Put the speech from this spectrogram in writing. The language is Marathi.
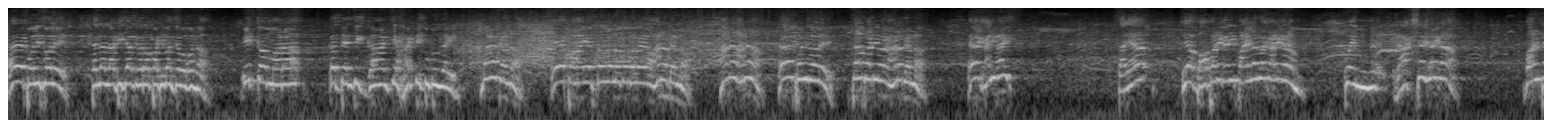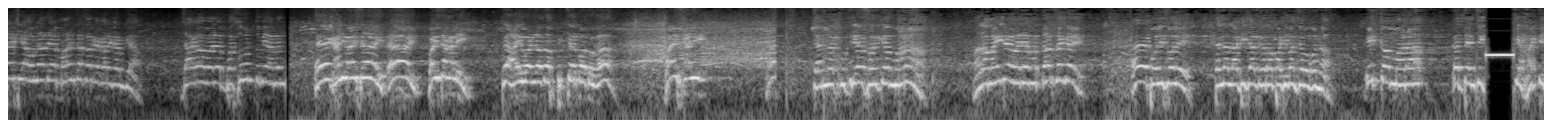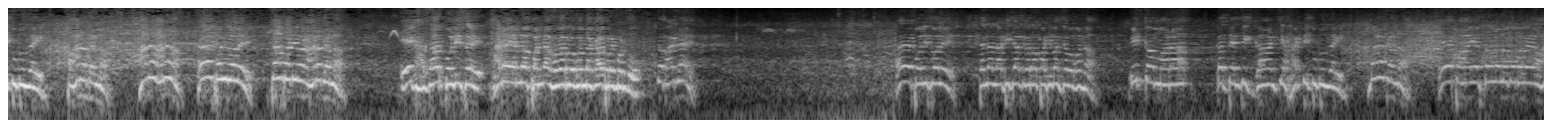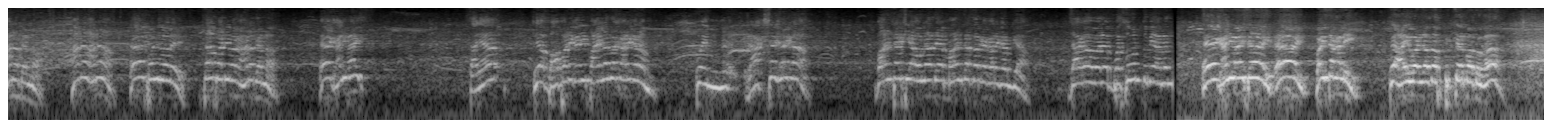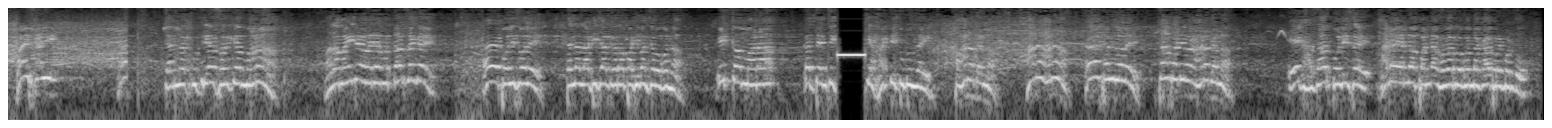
बाहेर पोलीसवाले त्यांना लाठीचार्ज करा पाठीमागच्या लोकांना. इतका मारा का त्यांची गांडची हड्डी तुटून जाईल. मारा त्यांना. हे पहा हे सर्व लोक बघा हाना त्यांना. हाना हाना. हे पोलीसवाले जा पाठीमाग हाना त्यांना. हे खाली बाई साऱ्या तुझ्या बापाने कधी पाहिला का कार्यक्रम? तू राक्षस आहे का? माणसाची औलाद आहे माणसासारखा कार्यक्रम घ्या. जागावर बसून तुम्ही आनंद ए खाली व्हायचं पैसा खाली. ते आई वडिलाचा पिक्चर पाहतो का? पैस खाली. त्यांना कुत्र्यासारख्या मारा. मला माहिती आहे माझ्या मतदारसंघ आहे. ए पोलीसवाले त्यांना लाठीचार्ज करा पाठीमागच्या लोकांना. इतकं मारा का त्यांची हड्डी तुटून जाईल. पाहना त्यांना. हाना हाना हे पोलीसवाले जा पाठीमाग हाना त्यांना. एक हजार पोलीस आहे. हाना यांना पन्नास हजार लोकांना काय फरक पडतो? अरे पोलीसवाले त्यांना लाठीचार्ज करा पाठीमागच्या लोकांना. इतका मारा का त्यांची गांडची हड्डी तुटून जाईल. मारा त्यांना. हे पहा हे सर्व लोक बघा हाना त्यांना. हाना हाना. हे पोलीसवाले जा पाठीमाग हाना त्यांना. हे खाली भाई साऱ्या तुझ्या बापाने कधी पाहिला का कार्यक्रम? तू राक्षस आहे का? माणसाची औलाद आहे माणसासारखा कार्यक्रम घ्या. जागावर बसून तुम्ही आनंद ए खाली व्हायचं पैसा खाली! ते आई वडिलाचा पिक्चर पाहतो का? पैस खाली! त्यांना कुत्र्यासारख्या मारा. मला माहिती आहे माझ्या मतदारसंघ आहे. अय पोलीसवाले त्यांना लाठीचार्ज करा पाठीमागच्या लोकांना. इतकं मारा का त्यांची ची हड्डी तुटून जाईल. पाहना त्यांना. हाना हाना हे पोलीसवाले जा पाठीमाग हाना त्यांना एक हजार पोलीस आहे. हा यांना पन्नास हजार लोकांना काय फरक पडतो?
